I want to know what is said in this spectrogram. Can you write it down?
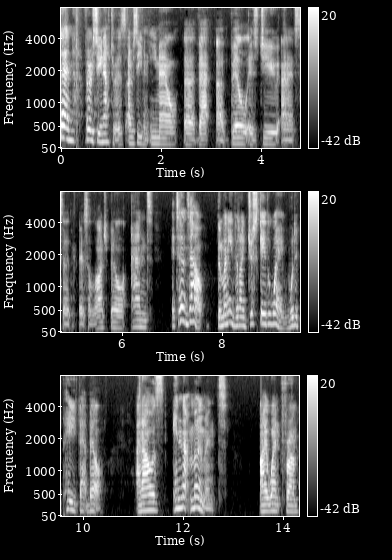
Then, very soon afterwards, I receive an email uh, that a bill is due and it's a, it's a large bill, and it turns out the money that I just gave away would have paid that bill. And I was, in that moment, I went from,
